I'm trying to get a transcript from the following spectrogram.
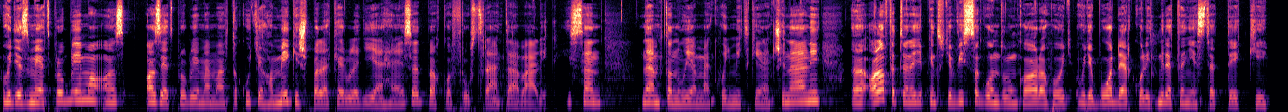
hogy ez miért probléma, az azért probléma, mert a kutya, ha mégis belekerül egy ilyen helyzetbe, akkor frusztráltá válik, hiszen nem tanulja meg, hogy mit kéne csinálni. Alapvetően egyébként, hogyha visszagondolunk arra, hogy, hogy a border collie mire tenyésztették ki,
